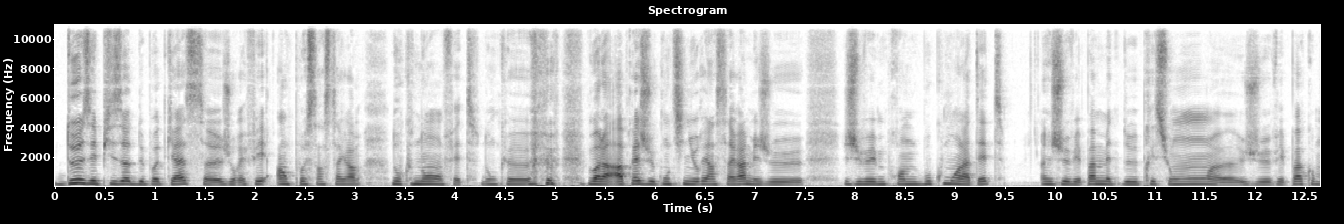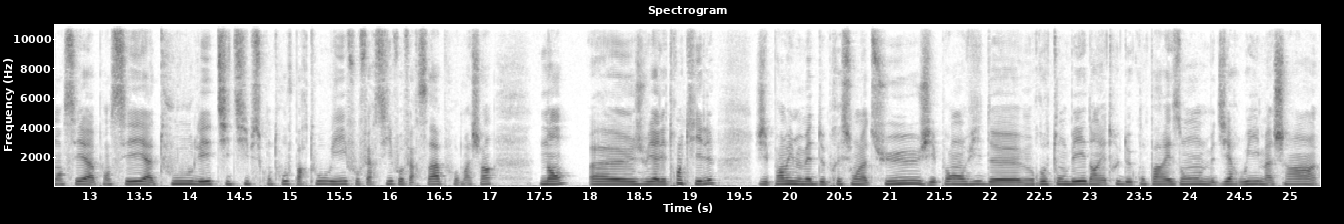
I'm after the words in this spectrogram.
deux épisodes de podcast, euh, j'aurais fait un post Instagram. Donc non en fait. Donc euh, voilà, après je continuerai Instagram et je, je vais me prendre beaucoup moins la tête. Je vais pas me mettre de pression, euh, je vais pas commencer à penser à tous les petits tips qu'on trouve partout. Oui, il faut faire ci, il faut faire ça pour machin. Non, euh, je vais y aller tranquille. J'ai pas envie de me mettre de pression là-dessus. J'ai pas envie de me retomber dans les trucs de comparaison, de me dire oui, machin,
